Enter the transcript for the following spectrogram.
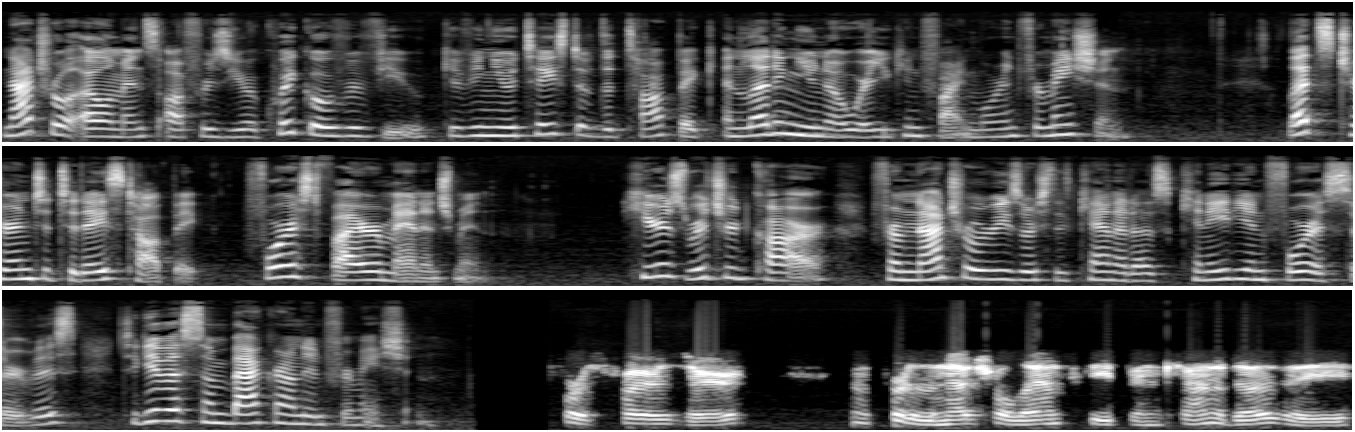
Natural Elements offers you a quick overview, giving you a taste of the topic and letting you know where you can find more information. Let's turn to today's topic forest fire management. Here's Richard Carr from Natural Resources Canada's Canadian Forest Service to give us some background information forest fires are part of the natural landscape in Canada. They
